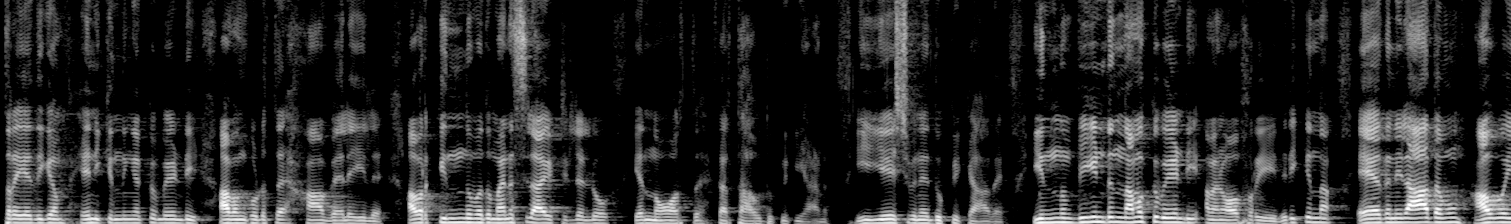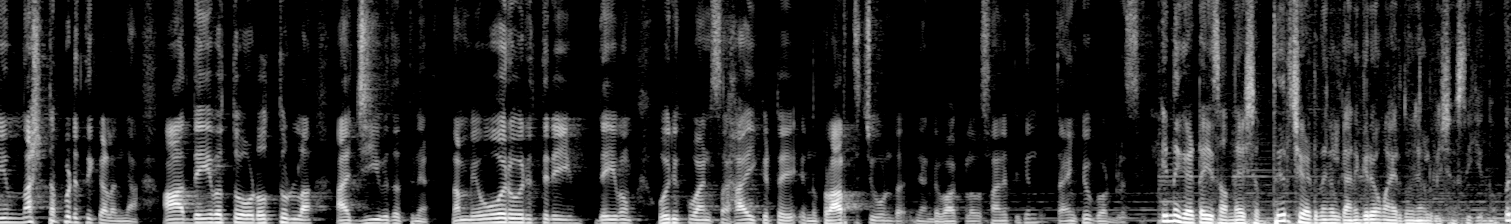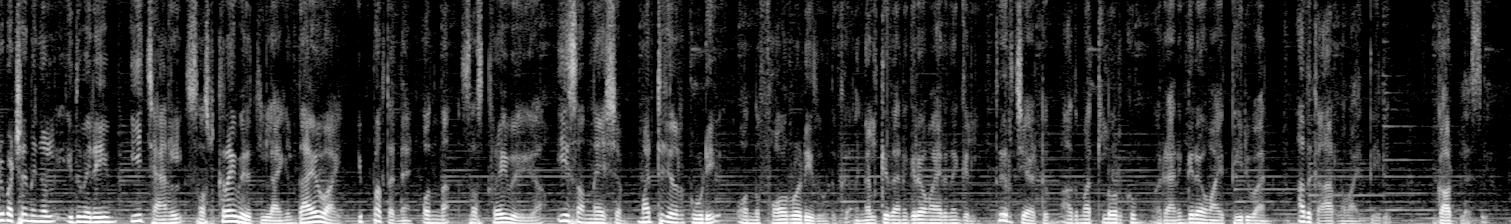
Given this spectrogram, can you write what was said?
ഇത്രയധികം എനിക്ക് നിങ്ങൾക്കും വേണ്ടി അവൻ കൊടുത്ത ആ വിലയിൽ അവർക്കിന്നും അത് മനസ്സിലായിട്ടില്ലല്ലോ എന്നോർത്ത് കർത്താവ് ദുഃഖിക്കുകയാണ്. ഈ യേശുവിനെ ദുഃഖിക്കാതെ ഇന്നും വീണ്ടും നമുക്ക് വേണ്ടി അവൻ ഓഫർ ചെയ്തിരിക്കുന്ന ഏതനിലാദവും അവയും നഷ്ടപ്പെടുത്തി കളഞ്ഞ ആ ദൈവത്തോടൊത്തുള്ള ആ ജീവിതത്തിന് നമ്മെ ഓരോരുത്തരെയും ദൈവം ഒരുക്കുവാൻ സഹായിക്കട്ടെ എന്ന് പ്രാർത്ഥിച്ചുകൊണ്ട് ഞാൻ എന്റെ വാക്കുകൾ അവസാനിപ്പിക്കുന്നു. Thank you God bless you ഇന്ന് കേട്ട ഈ സന്ദേശം തീർച്ചയായിട്ടും നിങ്ങൾക്ക് അനുഗ്രഹമായിരുന്നു ഞങ്ങൾ വിശ്വസിക്കുന്നു. ഒരുപക്ഷെ നിങ്ങൾ ഇതുവരെയും ഈ ചാനൽ സബ്സ്ക്രൈബ് ചെയ്തിട്ടില്ല എങ്കിൽ ദയവായി ഇപ്പൊ തന്നെ ഒന്ന് സബ്സ്ക്രൈബ് ചെയ്യുക. ഈ സന്ദേശം മറ്റു ചിലർ കൂടി ഒന്ന് ഫോർവേഡ് ചെയ്ത് കൊടുക്കുക. നിങ്ങൾക്ക് ഇത് അനുഗ്രഹമായിരുന്നെങ്കിൽ തീർച്ചയായിട്ടും അത് മറ്റുള്ളവർക്കും ഒരു അനുഗ്രഹമായി തീരുവാൻ അത് കാരണമായി തീരും. God bless you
